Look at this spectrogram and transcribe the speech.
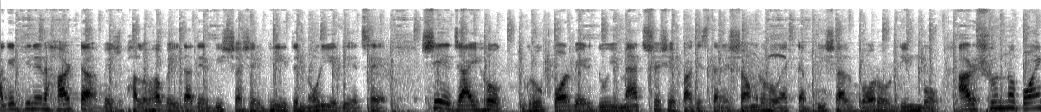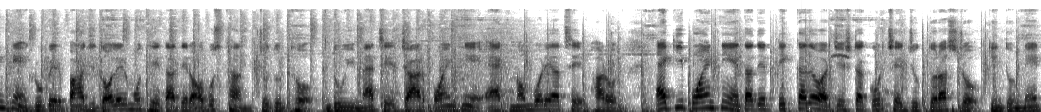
আগের দিনের হারটা বেশ ভালোভাবেই তাদের বিশ্বাসের ভিত নড়িয়ে দিয়েছে। সে যাই হোক, গ্রুপ পর্বের দুই ম্যাচ শেষে পাকিস্তানের সংগ্রহ একটা বিশাল বড় ডিম্ব। আর শূন্য পয়েন্ট নিয়ে গ্রুপের পাঁচ দলের মধ্যে তাদের অবস্থান চতুর্থ। দুই ম্যাচে চার পয়েন্ট নিয়ে এক নম্বরে আছে ভারত। একই পয়েন্ট নিয়ে তাদের টেক্কা দেওয়ার চেষ্টা করছে যুক্তরাষ্ট্র, কিন্তু নেট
